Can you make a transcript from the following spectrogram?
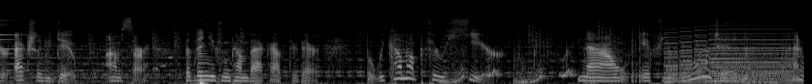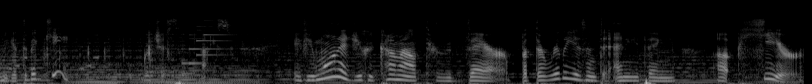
Or actually we do. I'm sorry. But then you can come back out through there. But we come up through here. Now, if you wanted, and we get the big key, which is nice. If you wanted, you could come out through there, but there really isn't anything up here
